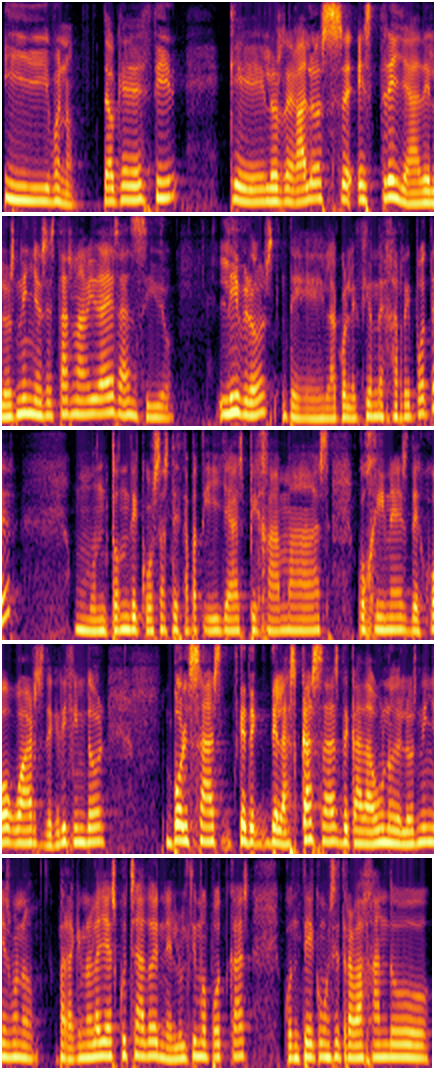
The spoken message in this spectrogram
Y bueno, tengo que decir que los regalos estrella de los niños estas navidades han sido libros de la colección de Harry Potter, un montón de cosas de zapatillas, pijamas, cojines de Hogwarts, de Gryffindor, bolsas de, las casas de cada uno de los niños. Bueno, para quien no lo haya escuchado, en el último podcast conté cómo estoy trabajando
